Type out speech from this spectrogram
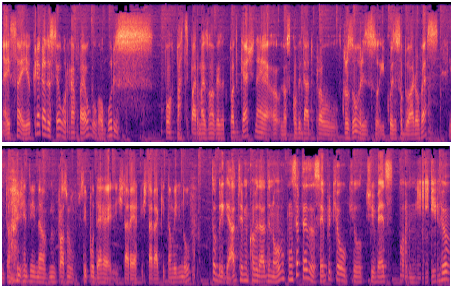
É isso aí. Eu queria agradecer ao Rafael Algures por participar mais uma vez do podcast, né? O nosso convidado para os crossovers e coisas sobre o Arrowverse. Então a gente no próximo, se puder, estará, estará aqui também de novo. Muito obrigado por ter me convidado de novo. Com certeza, sempre que eu, que eu tiver disponível,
